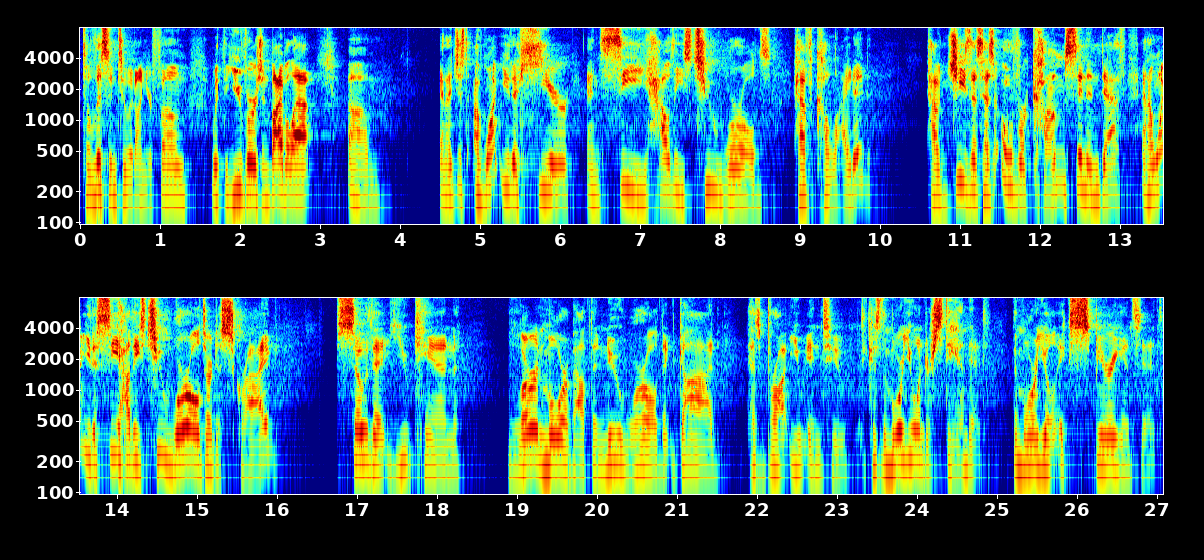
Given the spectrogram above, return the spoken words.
to listen to it on your phone with the YouVersion Bible app. Um, and I just, I want you to hear and see how these two worlds have collided, how Jesus has overcome sin and death. And I want you to see how these two worlds are described so that you can learn more about the new world that God has brought you into. Because the more you understand it, the more you'll experience it,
